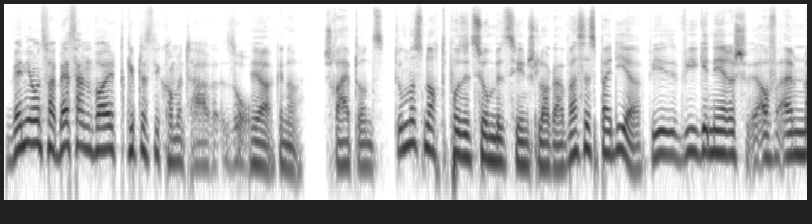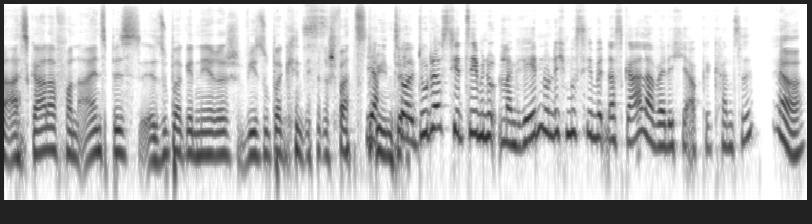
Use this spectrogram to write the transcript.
Wenn ihr uns verbessern wollt, gibt es die Kommentare. So. Ja, genau. Schreibt uns. Du musst noch Position beziehen, Schlogger. Was ist bei dir? Wie, wie generisch, auf einer Skala von 1 bis äh, super generisch, wie super generisch fandst ja, du ihn? Toll, du darfst hier 10 Minuten lang reden und ich muss hier mit einer Skala, werde ich hier abgekanzelt. Ja.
